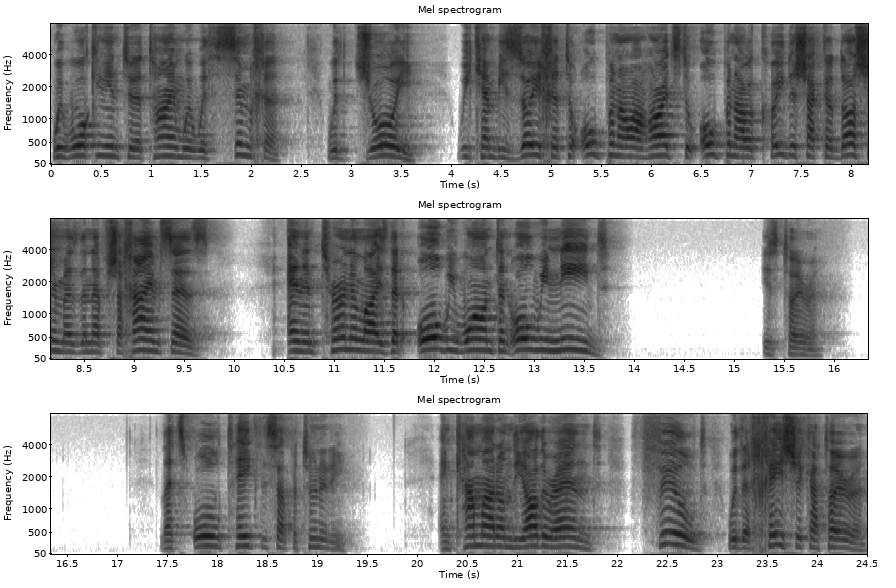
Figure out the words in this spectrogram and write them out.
We're walking into a time where with Simcha, with joy, we can be zoiche to open our hearts, to open our kodesh hakadoshim, as the Nefesh HaChaim says, and internalize that all we want and all we need is Torah. Let's all take this opportunity and come out on the other end filled with a cheshek Torah,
